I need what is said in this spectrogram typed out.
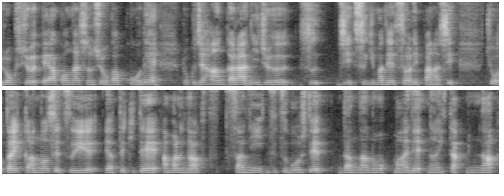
26週、エアコンなしの小学校で6時半から20時過ぎまで座りっぱなし。今日体育館の設営やってきて、あまりの暑さに絶望して旦那の前で泣いた。みんな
